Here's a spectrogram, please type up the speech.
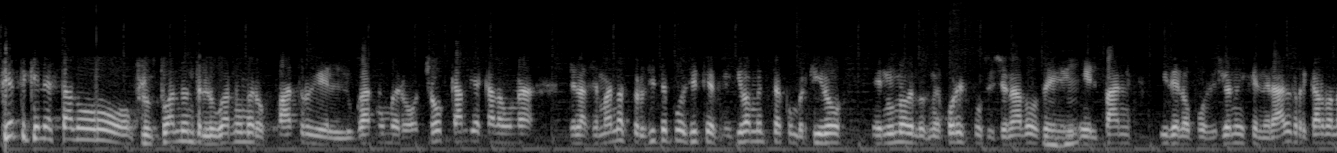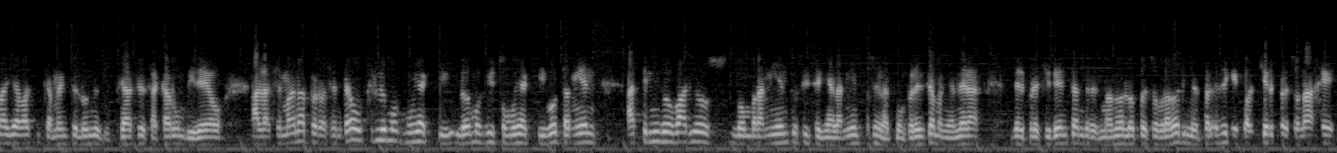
Fíjate que él ha estado fluctuando entre el lugar número 4 y el lugar número 8, cambia cada una de las semanas, pero sí te puedo decir que definitivamente se ha convertido en uno de los mejores posicionados del de PAN y de la oposición en general. Ricardo Anaya básicamente lo único que hace es sacar un video a la semana, pero a Santiago lo hemos, muy lo hemos visto muy activo. También ha tenido varios nombramientos y señalamientos en la conferencia mañanera del presidente Andrés Manuel López Obrador y me parece que cualquier personaje,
